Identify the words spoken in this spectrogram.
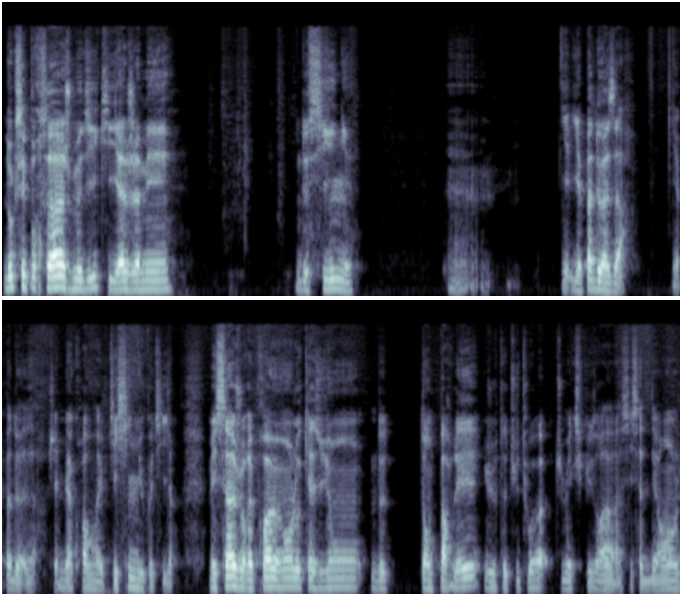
Donc c'est pour ça, je me dis qu'il n'y a jamais de signes. Il n'y a, pas de hasard. Il n'y a pas de hasard. J'aime bien croire dans les petits signes du quotidien. Mais ça, j'aurai probablement l'occasion de t'en parler. Je te tutoie, tu m'excuseras si ça te dérange.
